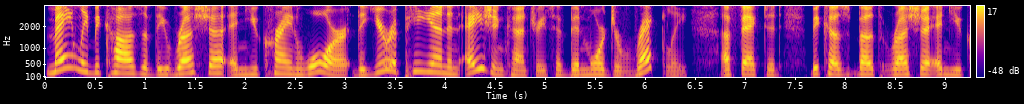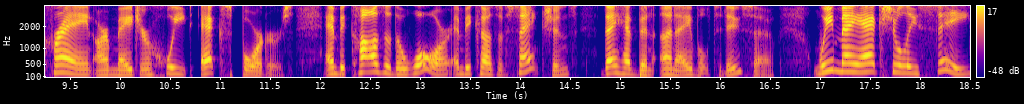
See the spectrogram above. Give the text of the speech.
Mainly because of the Russia and Ukraine war, the European and Asian countries have been more directly affected because both Russia and Ukraine are major wheat exporters. And because of the war and because of sanctions, they have been unable to do so. We may actually see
